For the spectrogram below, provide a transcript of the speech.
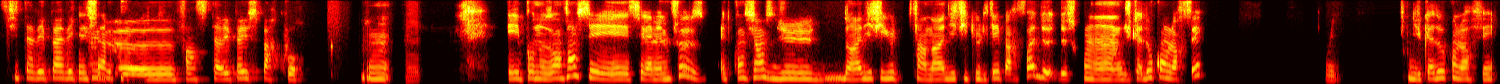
si tu n'avais pas vécu, euh, si tu n'avais pas eu ce parcours. Mm. Et pour nos enfants, c'est la même chose. Être conscience du, dans, la difficulté, enfin, dans la difficulté parfois de, de ce qu'on, du cadeau qu'on leur fait du cadeau qu'on leur fait.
